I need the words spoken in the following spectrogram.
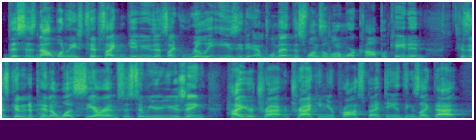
this is not one of these tips I can give you that's like really easy to implement. This one's a little more complicated because it's going to depend on what CRM system you're using, how you're tra tracking your prospecting and things like that.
